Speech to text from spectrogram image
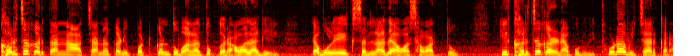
खर्च करताना अचानक आणि पटकन तुम्हाला तो करावा लागेल. त्यामुळे एक सल्ला द्यावासा वाटतो की खर्च करण्यापूर्वी थोडा विचार करा.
